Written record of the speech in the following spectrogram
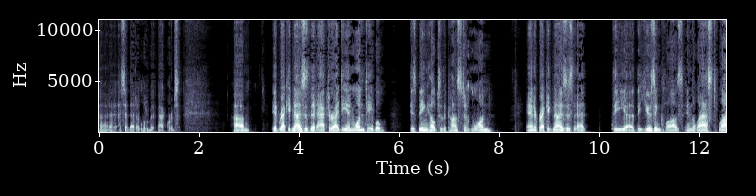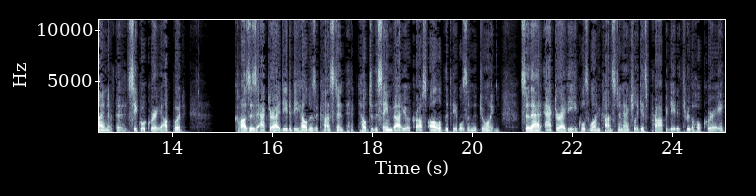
Uh, I said that a little bit backwards. Um, it recognizes that actor ID in one table is being held to the constant 1, and it recognizes that the, uh, the using clause in the last line of the SQL query output causes actor ID to be held as a constant, held to the same value across all of the tables in the join. So that actor ID equals 1 constant actually gets propagated through the whole query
